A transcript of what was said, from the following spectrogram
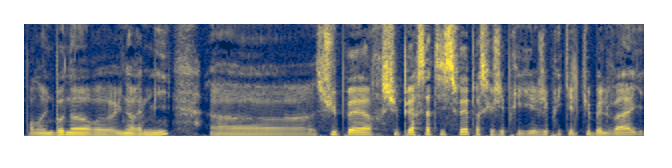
pendant une bonne heure, euh, une heure et demie. Euh, super, super satisfait parce que j'ai pris, j'ai pris quelques belles vagues.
